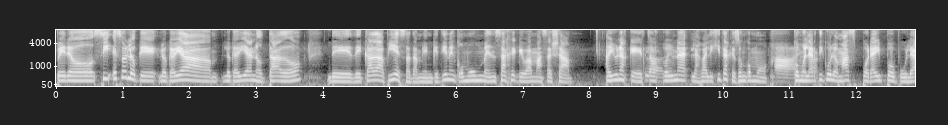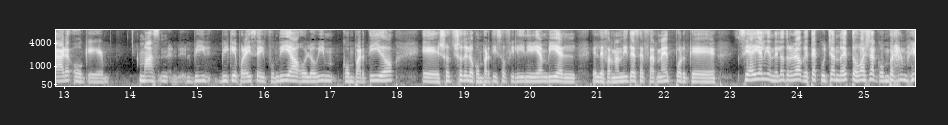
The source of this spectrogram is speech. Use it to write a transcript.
Pero sí, eso es lo que, lo que había, lo que había notado de, de cada pieza también, que tienen como un mensaje que va más allá. Hay unas que son- Claro. hay una, las valijitas que son como, Ah, como el artículo más por ahí popular o que más vi, vi que por ahí se difundía o lo vi compartido. Eh, yo, yo te lo compartí, Sofilini, bien vi el, el de Fernandita ese Fernet, porque si hay alguien del otro lado que está escuchando esto, vaya a comprarme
